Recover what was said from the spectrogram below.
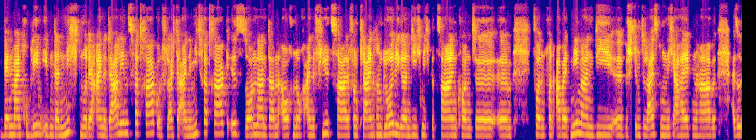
wenn mein Problem eben dann nicht nur der eine Darlehensvertrag und vielleicht der eine Mietvertrag ist, sondern dann auch noch eine Vielzahl von kleineren Gläubigern, die ich nicht bezahlen konnte, ähm, von, von Arbeitnehmern, die äh, bestimmte Leistungen nicht erhalten habe. Also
